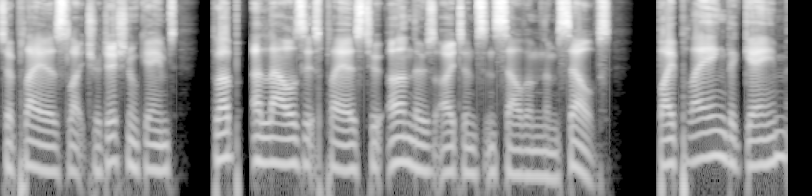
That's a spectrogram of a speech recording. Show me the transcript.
to players like traditional games, Club allows its players to earn those items and sell them themselves. By playing the game,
